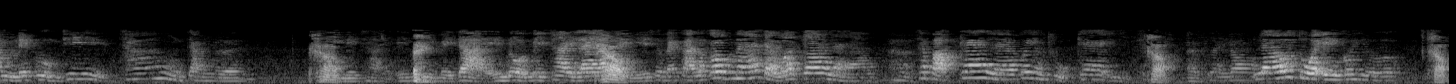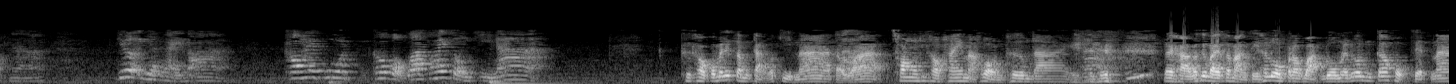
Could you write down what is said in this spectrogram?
อยู่ในกลุ่มที่ช่างจังเลยครับนี่ไม่ใช่ไอ้นี่ไม่ได้ไอ้โน่นไม่ใช่แล้วครับอย่างนี้ใช่ไหมคะ แล้วก็แม้แต่ว่าแก้แล้ว ฉบับแก้แล้วก็ยังถูกแก้อีกครับเออหลายรอบแล้วตัวเองก็เยอะครับนะ เยอะยังไงบ้างเขาให้พูดเขาบอกว่าเขาให้ส่งกี่หน้า คือเขาก็ไม่ได้จำกัดว่ากี่หน้า แต่ว่าช่องที่เขาให้มาเขาบอกมันเพิ่มได้อ่านะครับแล้วคือใบสมัครจริงถ้ารวมประวัติรวมอะไรด้วยมันก็หกเจ็ดหน้า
